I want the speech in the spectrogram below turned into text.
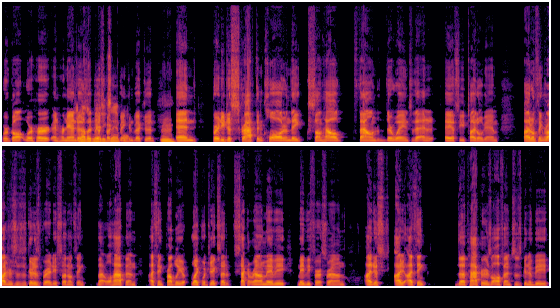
were gone, were hurt, and Hernandez Another had great just been example. convicted, Mm. and Brady just scrapped and clawed, and they somehow found their way into the N- AFC title game. I don't think Rodgers is as good as Brady, so I don't think that will happen. I think probably like what Jake said, second round maybe, maybe first round. I just I I think the Packers offense is going to be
